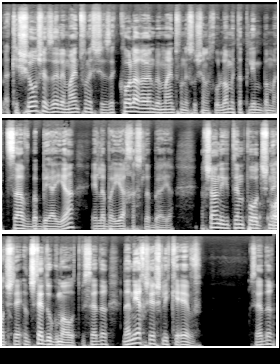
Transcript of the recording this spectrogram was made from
והקישור של זה למיינדפולנס, שזה כל הרעיון במיינדפולנס, הוא שאנחנו לא מטפלים במצב, בבעיה, אלא ביחס לבעיה. עכשיו אני אתן פה עוד שני, עוד- שתי, עוד שתי דוגמאות, בסדר? נניח שיש לי כאב, בסדר?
